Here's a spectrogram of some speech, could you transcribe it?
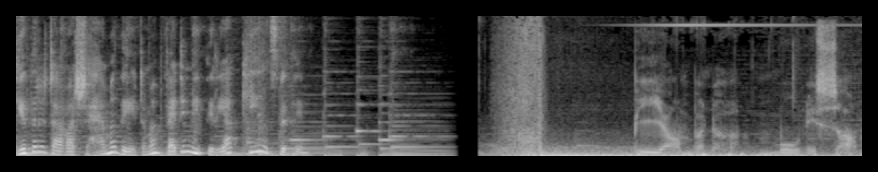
ගෙදරට අවශ්‍ය හැම දේටම වැඩිමිතිරියක් කීල්ස් වෙතින්. පියම්බන මුනිසම්.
